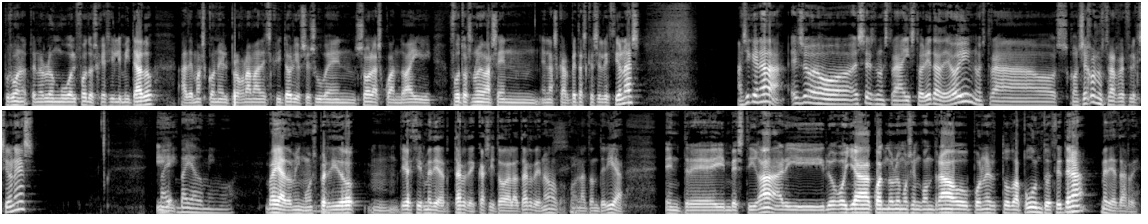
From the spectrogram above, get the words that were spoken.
pues bueno, tenerlo en Google Fotos que es ilimitado, además con el programa de escritorio se suben solas cuando hay fotos nuevas en, en las carpetas que seleccionas Así que nada, eso, esa es nuestra historieta de hoy, nuestros consejos, nuestras reflexiones. Y vaya, domingo. Vaya domingo, hemos perdido, mm, iba a decir media tarde, casi toda la tarde, ¿no? Con la tontería. Entre investigar y luego ya cuando lo hemos encontrado poner todo a punto, etcétera, media tarde.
